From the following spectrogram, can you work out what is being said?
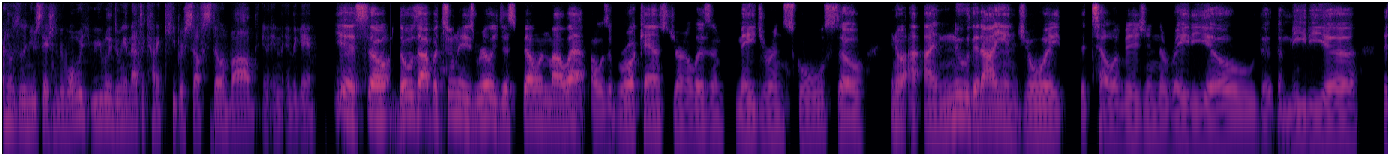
and those are the news stations. What were you really doing in that to kind of keep yourself still involved in, in, in the game? Yeah, so those opportunities really just fell in my lap. I was a broadcast journalism major in school. So, you know, I, I knew that I enjoyed the television, the radio, the, the media, the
